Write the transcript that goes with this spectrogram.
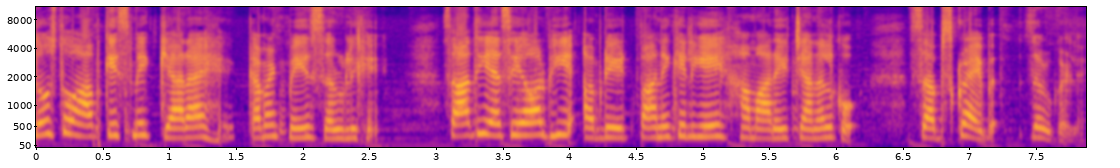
दोस्तों, आपकी इसमें क्या राय है? कमेंट में ज़रूर लिखें। साथ ही ऐसे और भी अपडेट पाने के लिए हमारे चैनल को सब्सक्राइब ज़रूर कर लें।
